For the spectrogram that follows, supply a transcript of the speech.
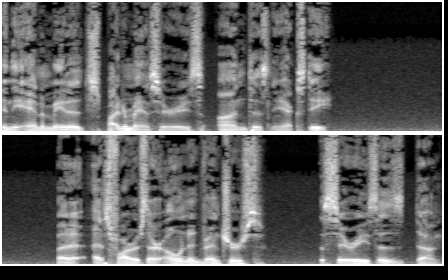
in the animated Spider-Man series on Disney XD. But as far as their own adventures, the series is done.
